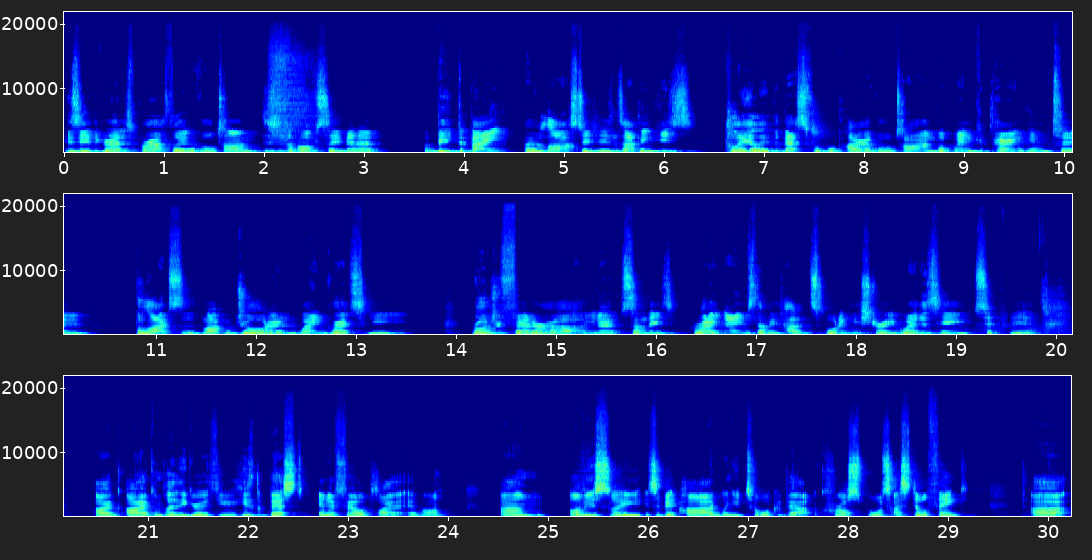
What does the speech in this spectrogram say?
Is he the greatest pro athlete of all time? This has obviously been a, a big debate over the last two seasons. I think he's clearly the best football player of all time, but when comparing him to the likes of Michael Jordan, Wayne Gretzky, Roger Federer, you know, some of these great names that we've had in sporting history, where does he sit for you? I I completely agree with you. He's the best NFL player ever. Um, obviously, it's a bit hard when you talk about across sports. I still think, uh,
